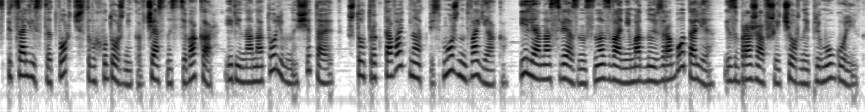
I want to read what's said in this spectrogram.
Специалисты творчества художника, в частности Вакар Ирина Анатольевна, считает, что трактовать надпись можно двояко. Или она связана с названием одной из работ Але, изображавшей черный прямоугольник,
